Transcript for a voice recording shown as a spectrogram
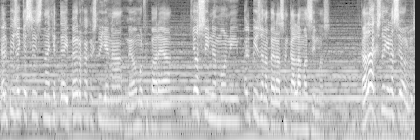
Ελπίζω κι εσείς να έχετε υπέροχα Χριστούγεννα με όμορφη παρέα και όσοι είναι μόνοι, ελπίζω να περάσαν καλά μαζί μας. Καλά Χριστούγεννα σε όλους!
